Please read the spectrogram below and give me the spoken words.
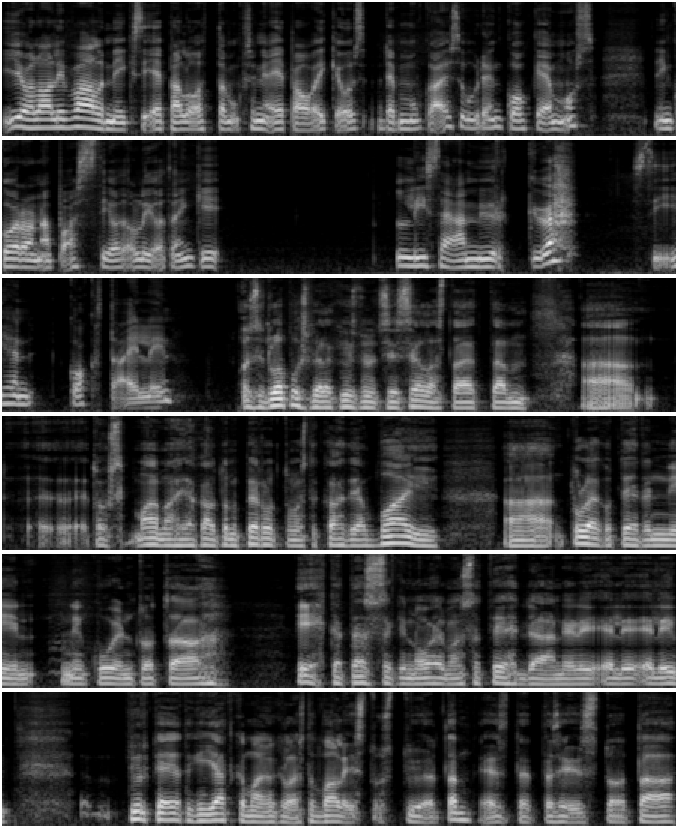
joilla oli valmiiksi epäluottamuksen ja epäoikeudenmukaisuuden kokemus, niin koronapassi oli jotenkin lisää myrkkyä siihen koktailiin. Olisin lopuksi vielä kysynyt siis sellaista, että äh, että onko maailma jakautunut peruttomasti kahtia vai ää, tuleeko tehdä niin, niin kuin tota, ehkä tässäkin ohjelmassa tehdään, eli, eli, eli pyrkiä jotenkin jatkamaan jonkinlaista valistustyötä, että, että siis tota,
